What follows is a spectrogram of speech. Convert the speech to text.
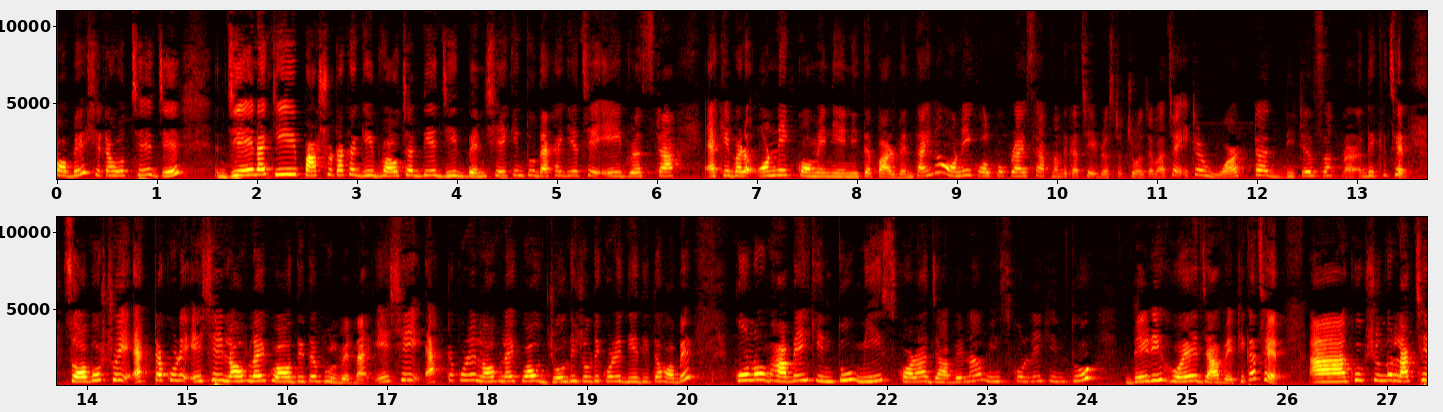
হবে, সেটা হচ্ছে যে যে নাকি পাঁচশো টাকা গিফট ভাউচার দিয়ে জিতবেন, সে কিন্তু দেখা গিয়েছে এই ড্রেসটা একেবারে অনেক কমে নিয়ে নিতে পারবেন। তাই না? অনেক অল্প প্রাইসে আপনাদের কাছে এই ড্রেসটা চলে যাবে। আচ্ছা এটার ওয়ার্ডটা ডিটেলস আপনারা দেখেছেন? সো অবশ্যই একটা করে এসেই লাভ লাইক ওয়াও দিতে ভুলবেন না। এসেই একটা করে লাভ লাইক ওয়াও জলদি জলদি করে দিয়ে দিতে হবে। কোনোভাবেই কিন্তু মিস করা যাবে না। মিস করলেই কিন্তু দেরি হয়ে যাবে, ঠিক আছে? খুব সুন্দর লাগছে।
